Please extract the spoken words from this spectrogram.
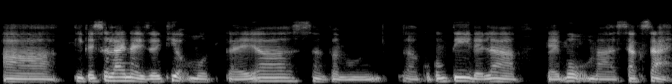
À, thì cái slide này giới thiệu một cái uh, sản phẩm uh, của công ty đấy là cái bộ mà sạc sải.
